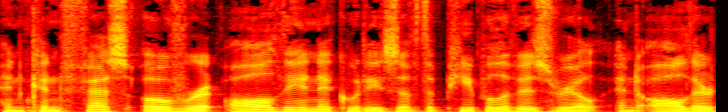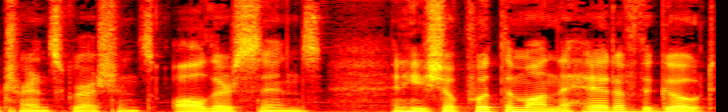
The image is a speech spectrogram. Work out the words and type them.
and confess over it all the iniquities of the people of Israel, and all their transgressions, all their sins. And he shall put them on the head of the goat,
